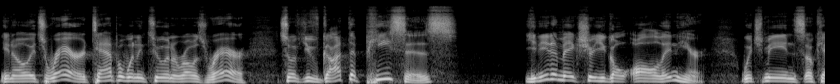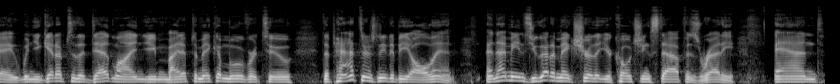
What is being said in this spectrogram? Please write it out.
You know, it's rare. Tampa winning two in a row is rare. So if you've got the pieces, you need to make sure you go all in here, which means, okay, when you get up to the deadline, you might have to make a move or two. The Panthers need to be all in. And that means you got to make sure that your coaching staff is ready. And,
